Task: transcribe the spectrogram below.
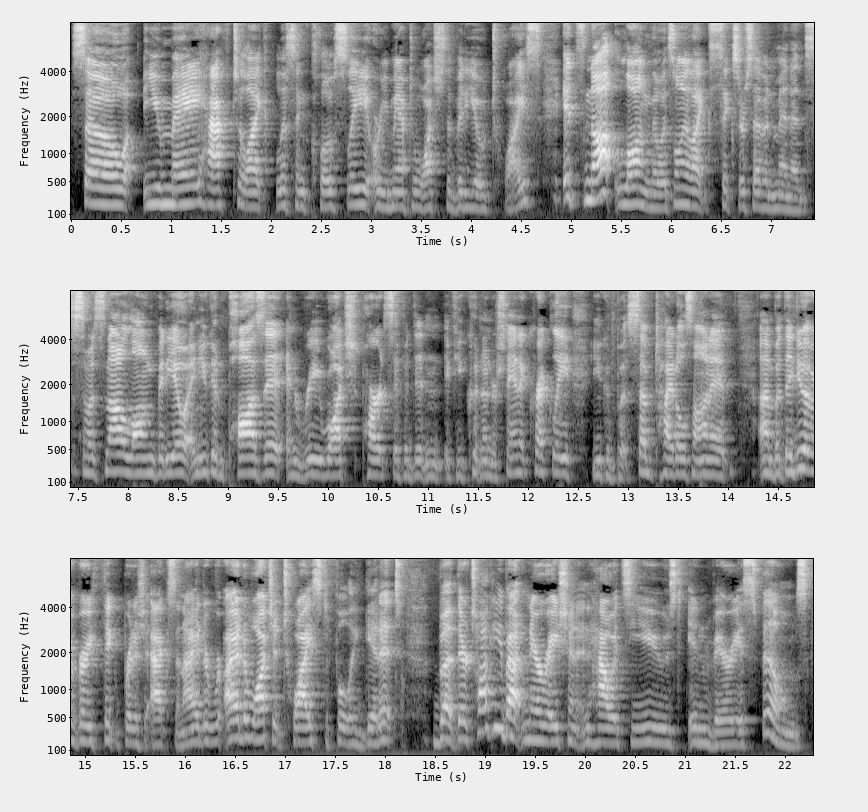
So you may have to like listen closely or you may have to watch the video twice. It's not long though. It's only like 6 or 7 minutes. So it's not a long video and you can pause it and rewatch parts if it didn't if you couldn't understand it correctly. You can put subtitles on it. Um, but they do have a very thick British accent. I had to I had to watch it twice to fully get it. But they're talking about narration and how it's used in various films,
